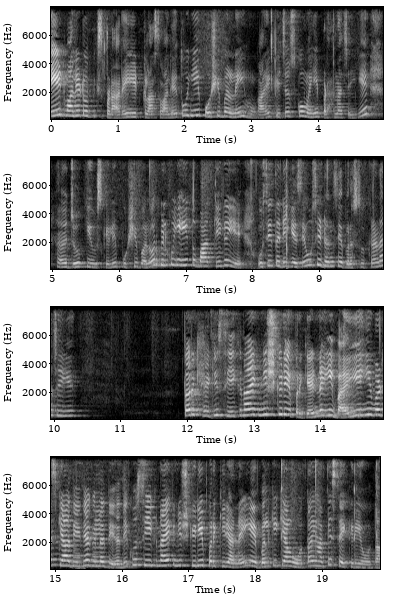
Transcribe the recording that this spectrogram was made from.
एट वाले टॉपिक्स पढ़ा रहे हैं एट क्लास वाले तो ये पॉसिबल नहीं होगा। एक टीचर्स को वहीं पढ़ाना चाहिए जो कि उसके लिए पॉसिबल और बिल्कुल यही तो बात की गई है, उसी तरीके से, उसी ढंग से प्रस्तुत करना चाहिए। तर्क है कि सीखना एक निष्क्रिय प्रक्रिया। नहीं भाई, यही वर्ड्स क्या दे दिया? गलत दे दिया। देखो, सीखना एक निष्क्रिय प्रक्रिया नहीं है, बल्कि क्या होता है? यहाँ पे सक्रिय होता।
